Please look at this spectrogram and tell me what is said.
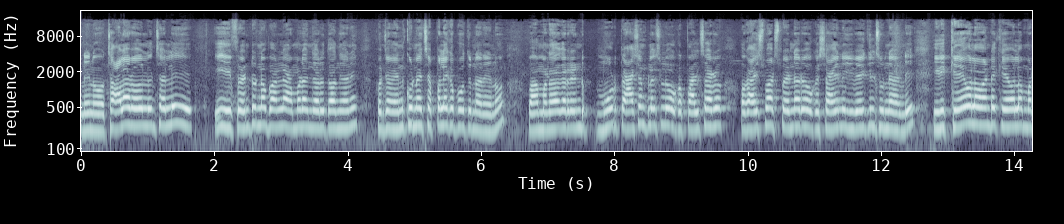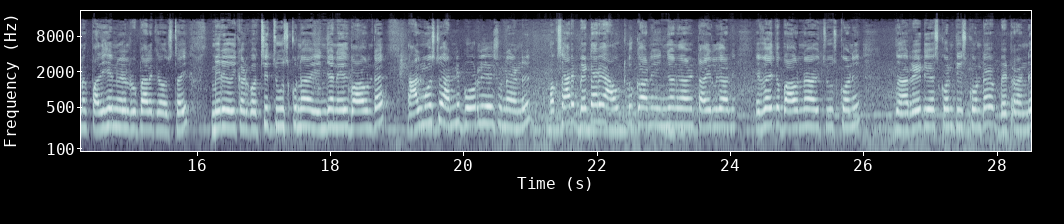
నేను చాలా రోజుల నుంచి వెళ్ళి ఈ ఫ్రంట్ ఉన్న బండ్లే అమ్మడం జరుగుతుంది కానీ కొంచెం వెనుకున్నది చెప్పలేకపోతున్నా నేను. మన దగ్గర రెండు మూడు ప్యాషన్ ప్లస్లు ఒక పల్సర్ ఒక ఐస్మార్ట్ స్పెండర్ ఒక షైన్ ఈ వెహికల్స్ ఉన్నాయండి. ఇవి కేవలం అంటే కేవలం మనకు పదిహేను వేల రూపాయలకే వస్తాయి. మీరు ఇక్కడికి వచ్చి చూసుకున్న ఇంజన్ ఏది బాగుంటే ఆల్మోస్ట్ అన్ని బోర్లు చేసి ఉన్నాయండి. ఒకసారి బెటర్గా అవుట్లుక్ కానీ ఇంజన్ కానీ టైర్లు కానీ ఏవైతే బాగున్నాయో అవి చూసుకొని రేట్ వేసుకొని తీసుకుంటే బెటర్ అండి.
